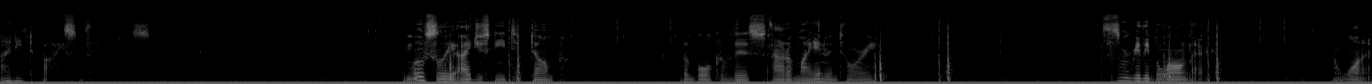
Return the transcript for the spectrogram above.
I need to buy some things. Mostly, I just need to dump the bulk of this out of my inventory. It doesn't really belong there. I want it.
